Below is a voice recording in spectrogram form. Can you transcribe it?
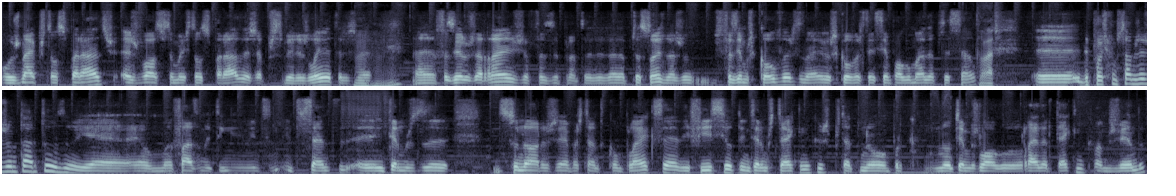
os naipes estão separados, as vozes também estão separadas, a perceber as letras, uhum. a, a, fazer os arranjos, a fazer pronto, as adaptações. Nós fazemos covers, não é? os covers têm sempre alguma adaptação. Claro. Uh, depois começamos a juntar tudo e é, é uma fase muito, muito interessante uh, em termos termos de, de, sonoros é bastante complexa, é difícil em termos técnicos, portanto não, porque não temos logo o rider técnico, vamos vendo,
